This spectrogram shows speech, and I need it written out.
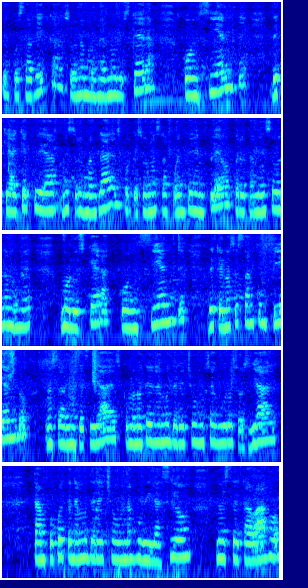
en Costa Rica, soy una mujer molusquera, consciente de que hay que cuidar nuestros manglares porque son nuestra fuente de empleo, pero también soy una mujer molusquera consciente de que no se están cumpliendo nuestras necesidades, como no tenemos derecho a un seguro social, tampoco tenemos derecho a una jubilación, nuestro trabajo,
